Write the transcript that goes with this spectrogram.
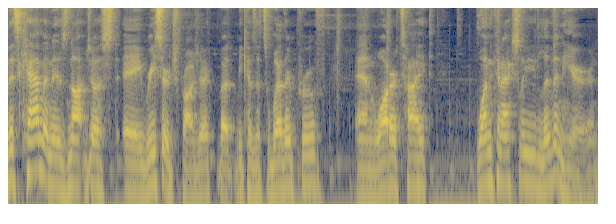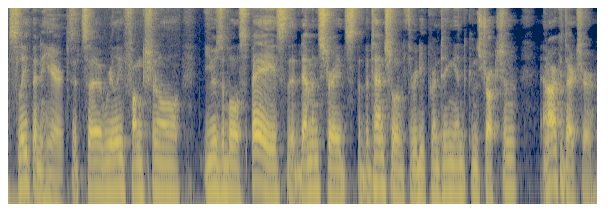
This cabin is not just a research project, but because it's weatherproof and watertight, one can actually live in here and sleep in here. It's a really functional, usable space that demonstrates the potential of 3D printing in construction and architecture.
